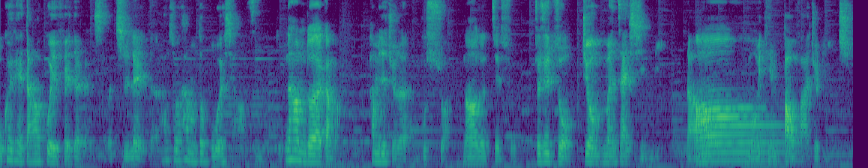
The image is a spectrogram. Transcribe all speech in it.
不愧可以当到贵妃的人，什么之类的。”他说他们都不会想要这么多。那他们都在干嘛？他们就觉得很不爽，然后就结束，就去做，就闷在心里，然后某一天爆发就离职。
